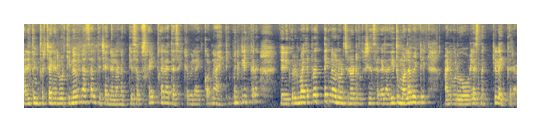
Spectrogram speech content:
आणि तुम्ही जर चॅनलवरती नवीन असाल तर चॅनलला नक्की सबस्क्राईब करा. त्या साईडला बेल आयकॉन आहे ते पण क्लिक करा. जेणेकरून माझ्या प्रत्येक नवीन नोटिफिकेशन सगळ्यात आधी तुम्हाला भेटेल. आणि व्हिडिओ आवडल्यास नक्की लाईक करा.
